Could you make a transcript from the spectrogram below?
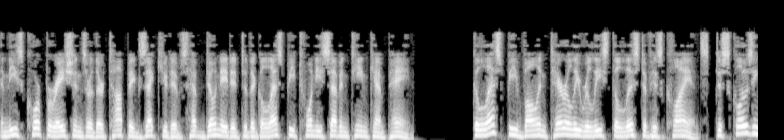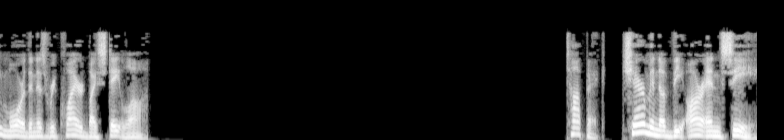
and these corporations or their top executives have donated to the Gillespie 2017 campaign. Gillespie voluntarily released the list of his clients, disclosing more than is required by state law. Chairman of the RNC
